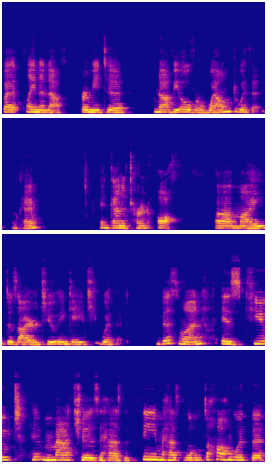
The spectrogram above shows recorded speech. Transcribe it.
but plain enough for me to not be overwhelmed with it, okay? And kind of turn off uh, my desire to engage with it. This one is cute. It matches. It has the theme. It has the little dog with the,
